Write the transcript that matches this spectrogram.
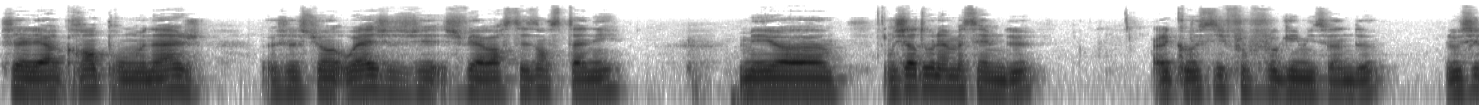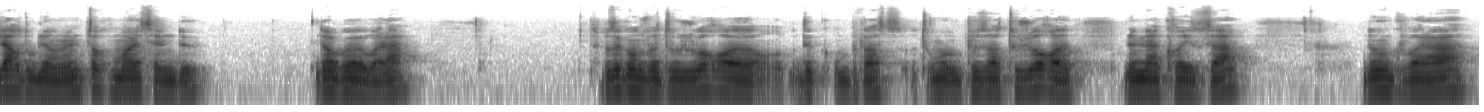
j'ai l'air grand pour mon âge. Je suis en, ouais, je, vais avoir 16 ans cette année. Mais euh, j'ai redoublé ma CM2. Avec aussi Flow Flow Gaming 22. Lui aussi l'a redoublé en même temps que moi la CM2. Donc euh, voilà. C'est pour ça qu'on voit toujours, euh, on peut, voir toujours euh, le mercredi tout ça. Donc voilà,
